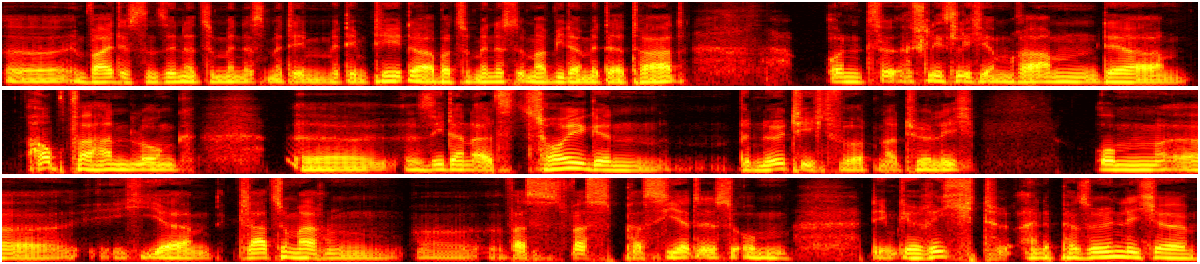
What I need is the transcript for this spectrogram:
äh, im weitesten Sinne zumindest mit dem, mit dem Täter, aber zumindest immer wieder mit der Tat. Und äh, schließlich im Rahmen der Hauptverhandlung äh, sie dann als Zeugen benötigt wird natürlich, um äh, hier klarzumachen, äh, was, was passiert ist, um dem Gericht eine persönliche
